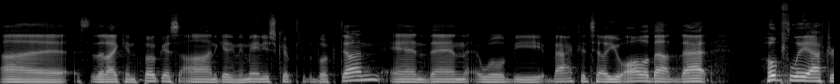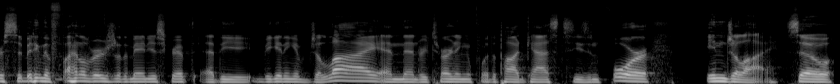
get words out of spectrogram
uh, so that I can focus on getting the manuscript for the book done. And then we'll be back to tell you all about that hopefully after submitting the final version of the manuscript at the beginning of July and then returning for the podcast season four in July. So,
